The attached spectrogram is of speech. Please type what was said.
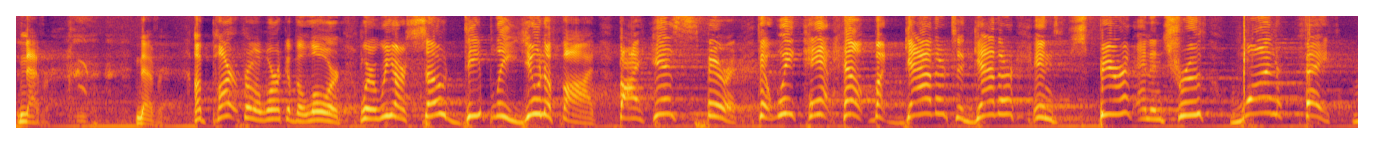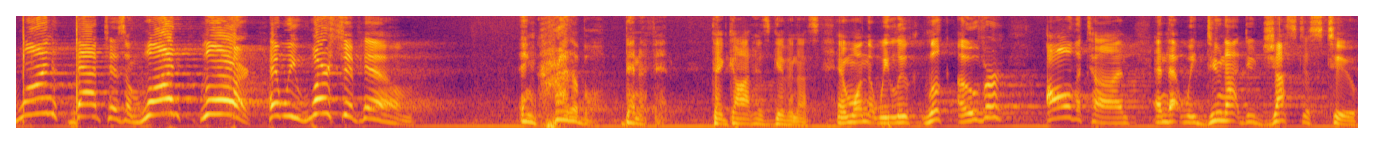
never. never apart from a work of the Lord, where we are so deeply unified by His Spirit that we can't help but gather together in spirit and in truth, one faith, one baptism, one Lord, and we worship Him. Incredible benefit that God has given us, and one that we look over all the time and that we do not do justice to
